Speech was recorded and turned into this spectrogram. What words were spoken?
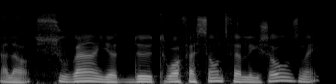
Alors, souvent, il y a deux, trois façons de faire les choses, mais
